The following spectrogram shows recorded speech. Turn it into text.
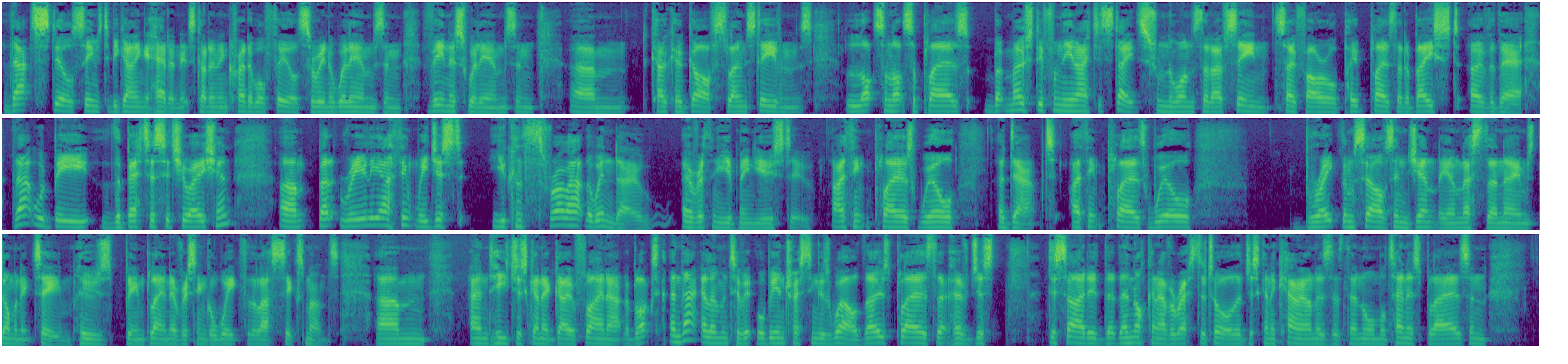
that still seems to be going ahead, and it's got an incredible field. Serena Williams and Venus Williams and um, Coco Gauff, Sloane Stevens, lots and lots of players, but mostly from the United States, from the ones that I've seen so far, or players that are based over there. That would be the better situation. Um, but really, I think we just you can throw out the window everything you've been used to. I think players will adapt. I think players will break themselves in gently unless their name's Dominic Thiem, who's been playing every single week for the last six months. Um, and he's just going to go flying out the blocks. And that element of it will be interesting as well. Those players that have just decided that they're not going to have a rest at all, they're just going to carry on as if they're normal tennis players, and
